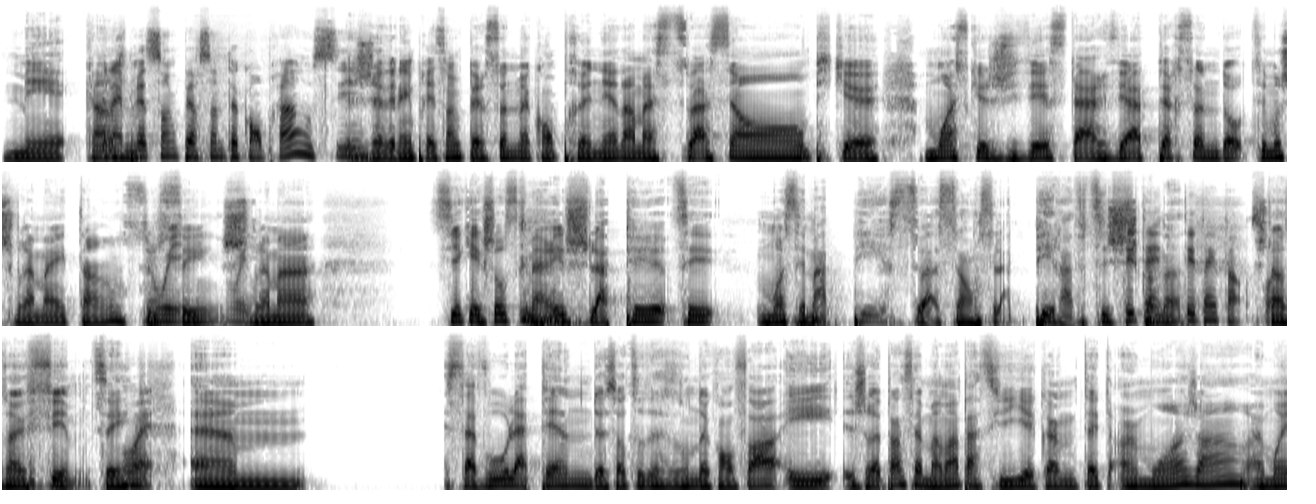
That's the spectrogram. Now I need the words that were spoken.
Mais T'as quand je- l'impression que personne te comprend aussi? j'avais l'impression que personne me comprenait dans ma situation, puis que moi, ce que je vivais, c'était arrivé à personne d'autre. Tu sais, moi, je suis vraiment intense, tu Oui, sais. Je suis oui. vraiment... S'il y a quelque chose qui m'arrive, je suis la pire, tu sais. Moi, c'est ma pire situation, c'est la pire... Tu sais, je suis comme dans- intense. je suis dans un film, tu sais. Ouais. Euh, ça vaut la peine de sortir de sa zone de confort. Et je repense à un moment particulier, il y a comme peut-être un mois, genre, un mois,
